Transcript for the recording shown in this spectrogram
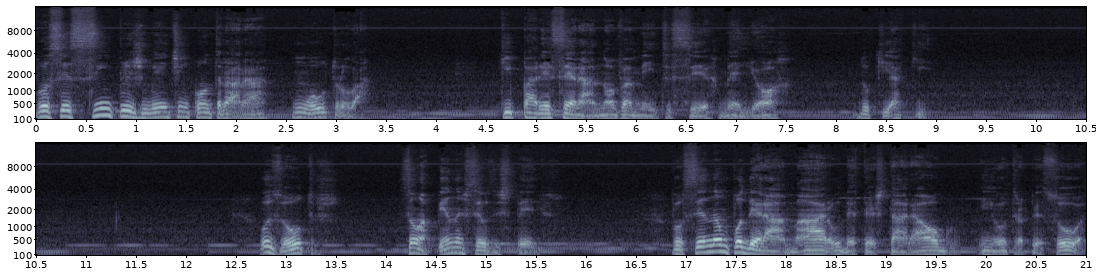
você simplesmente encontrará um outro lá que parecerá novamente ser melhor do que aqui. Os outros são apenas seus espelhos. Você não poderá amar ou detestar algo em outra pessoa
